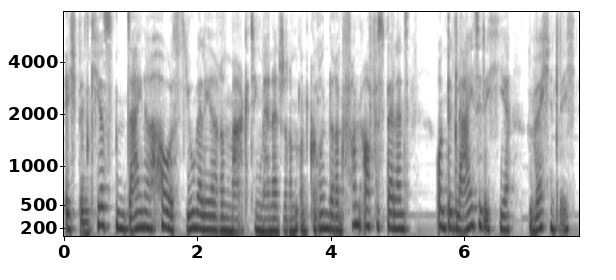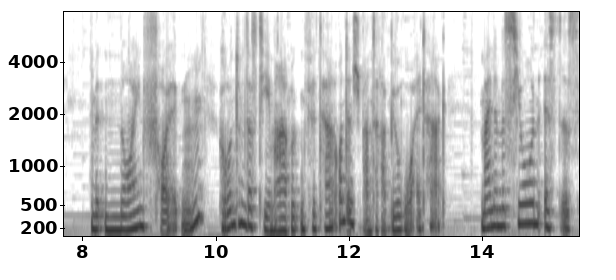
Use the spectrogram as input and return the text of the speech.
Ich bin Kirsten, deine Host, Yogalehrerin, Marketingmanagerin und Gründerin von Office Balance und begleite dich hier wöchentlich mit neun Folgen rund um das Thema rückenfitter und entspannterer Büroalltag. Meine Mission ist es,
